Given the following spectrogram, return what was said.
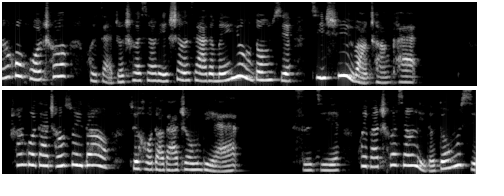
然后火车会载着车厢里剩下的没用东西继续往常开，穿过大长隧道，最后到达终点。司机会把车厢里的东西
